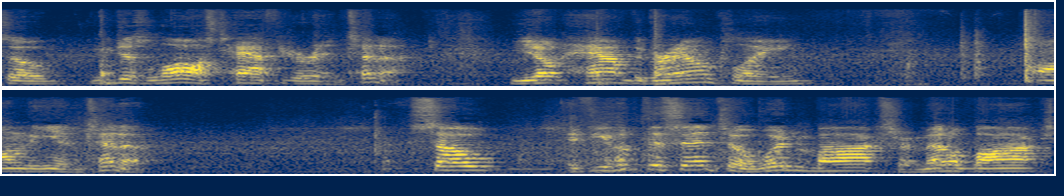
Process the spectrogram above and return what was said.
so you just lost half your antenna. You don't have the ground plane on the antenna. So if you hook this into a wooden box or a metal box,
